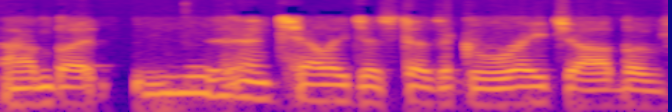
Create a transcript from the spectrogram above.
Um, but Maccelli just does a great job of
